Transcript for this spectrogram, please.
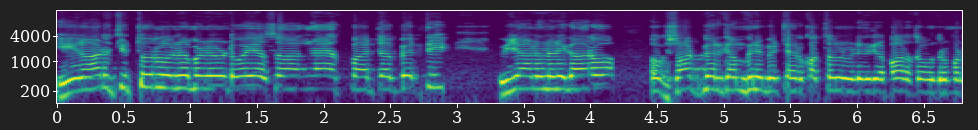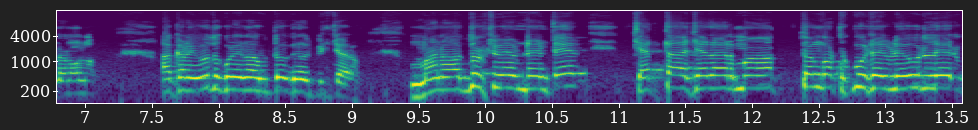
ఈనాడు చిత్తూరులో నిలబడినటువంటి వైఎస్ఆర్ కాంగ్రెస్ పార్టీ అభ్యర్థి విజయానంద రెడ్డి గారు ఒక సాఫ్ట్వేర్ కంపెనీ పెట్టారు కొత్త నుండి దగ్గర పాలసముద్ర మండలంలో. అక్కడ యువత కూడా ఉద్యోగం కల్పించారు. మన అదృష్టం ఏమిటంటే చెత్త చెదారు మొత్తం కొట్టకపోతే ఎవరు లేరు.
